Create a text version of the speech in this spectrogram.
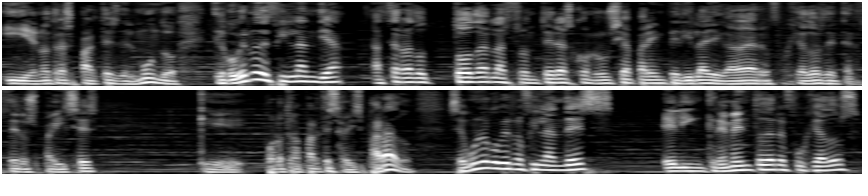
y en otras partes del mundo. El gobierno de Finlandia ha cerrado todas las fronteras con Rusia para impedir la llegada de refugiados de terceros países que, por otra parte, se ha disparado. Según el gobierno finlandés, el incremento de refugiados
